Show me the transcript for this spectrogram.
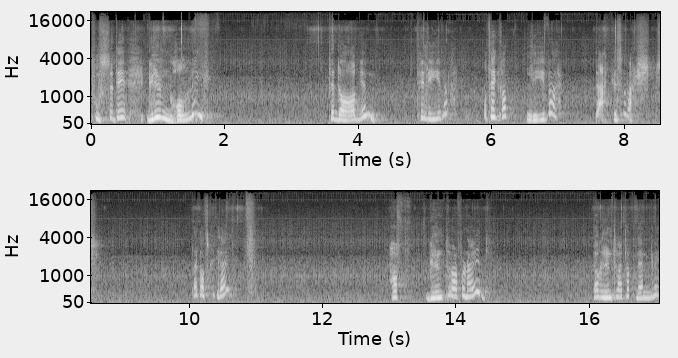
positiv grunnholdning til dagen, til livet. Og tenke at livet, det er ikke så verst. Det er ganske greit. Jeg har grunn til å være fornøyd. Jeg har grunn til å være takknemlig.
